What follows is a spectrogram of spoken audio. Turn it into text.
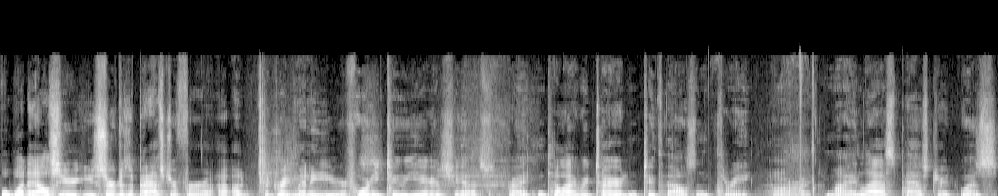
Well, what else? You, you served as a pastor for a, a, a great many years. Forty-two years, yes, right, until I retired in 2003. All right. My last pastorate was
